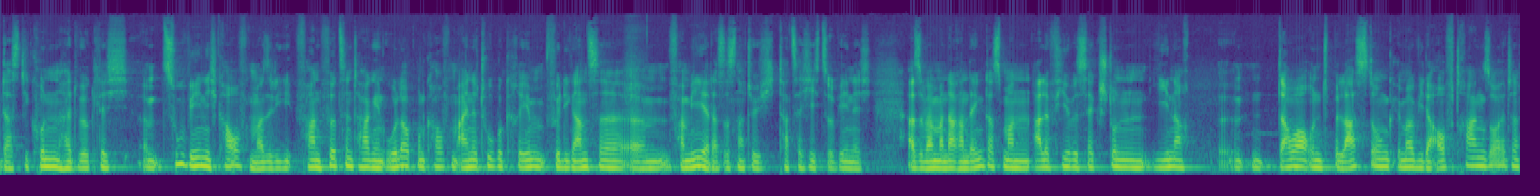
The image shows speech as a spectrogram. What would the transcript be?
dass die Kunden halt wirklich ähm, zu wenig kaufen. Also die fahren 14 Tage in Urlaub und kaufen eine Tube Creme für die ganze ähm, Familie. Das ist natürlich tatsächlich zu wenig. Also wenn man daran denkt, dass man alle vier bis sechs Stunden je nach Dauer und Belastung immer wieder auftragen sollte,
